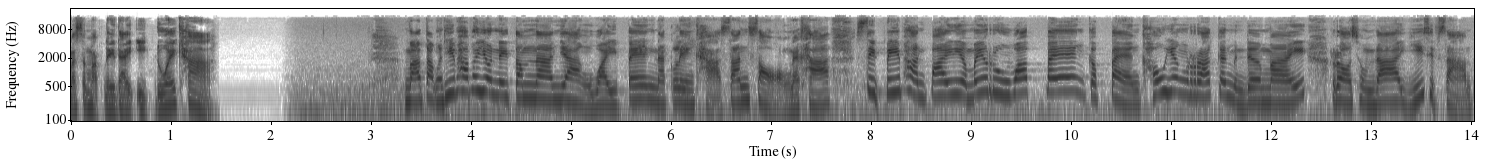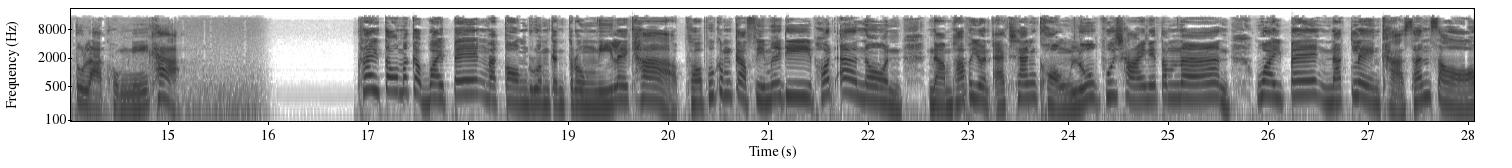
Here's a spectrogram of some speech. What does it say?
มาสมัครใด ๆ อีกด้วยค่ะมาต่อกันที่ภาพยนตร์ในตำนานอย่างไวเป้งนักเลงขาสั้น 2 นะคะ 10 ปีผ่านไปเนี่ยไม่รู้ว่าเป้งกับแปงเขายังรักกันเหมือนเดิมไหม รอชมได้ 23 ตุลาคมนี้ค่ะ ใครโตมากับวัยเป้งมากองรวมกันตรงนี้เลยค่ะ เพราะผู้กำกับฝีมือดีพจน์อานนท์นำภาพยนตร์แอคชั่นของลูกผู้ชายในตำนาน วัยเป้งนักเลงขาสั้นสอง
